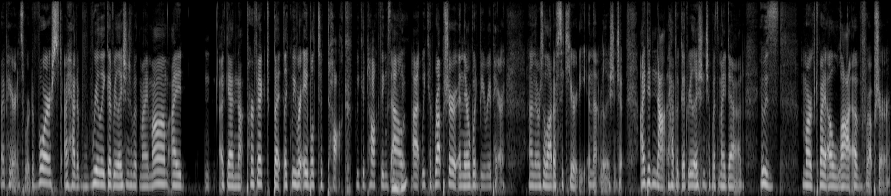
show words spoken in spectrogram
My parents were divorced. I had a really good relationship with my mom. I, again, not perfect, but like we were able to talk. We could talk things out. Uh, we could rupture and there would be repair. And there was a lot of security in that relationship. I did not have a good relationship with my dad. It was marked by a lot of rupture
